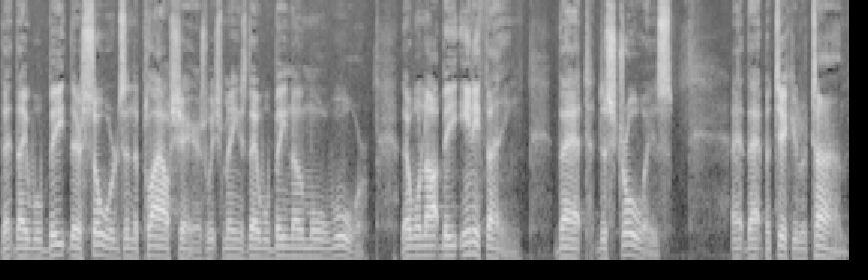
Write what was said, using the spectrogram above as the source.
that they will beat their swords into plowshares, which means there will be no more war. There will not be anything that destroys at that particular time.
